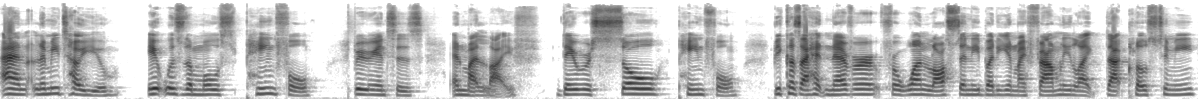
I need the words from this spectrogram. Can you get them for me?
And let me tell you, it was the most painful experiences in my life. They were so painful because I had never, for one, lost anybody in my family like that close to me.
